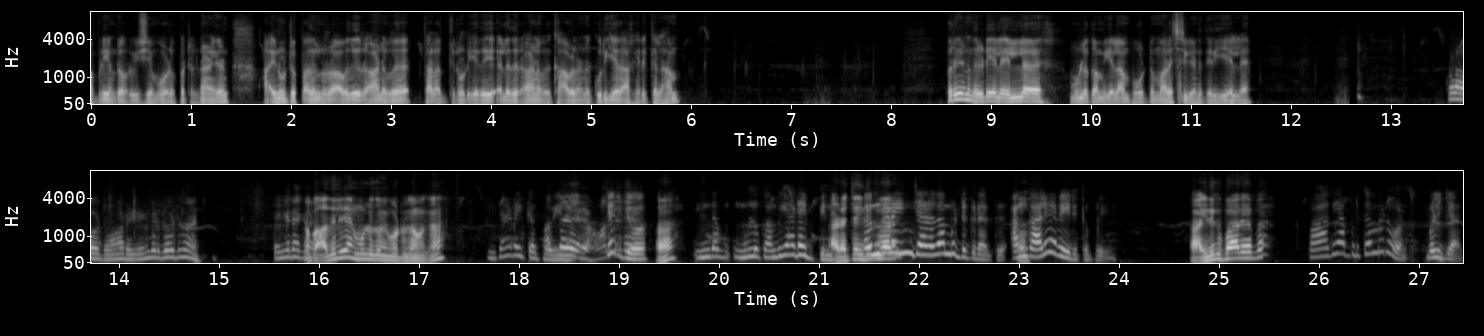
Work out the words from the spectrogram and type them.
அப்படின்ற ஒரு விஷயம் போடப்பட்டிருக்கு நினைக்கிறேன். ஐநூற்று பதினோராவது இராணுவ தளத்தினுடையது அல்லது இராணுவ காவலனுக்குரியதாக இருக்கலாம். பிறகு அந்த இடையில இல்லை முள்ளு கம்பியெல்லாம் போட்டு மறைச்சிருக்கேன்னு தெரியல. அப்போ அதுலேயே முள்ளு கம்பி ஆ? இந்த முள்ளு கம்பி அடைப்பின். அடைச்சா இதுக்கு எங்களை வேற இஞ்சால தான் விட்டு கிடக்கு அங்காலே அவை இருக்க போய். ஆ இதுக்கு பாதையப்ப பாதை அப்படித்தான் போயிடுவோம் வெளிக்காது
